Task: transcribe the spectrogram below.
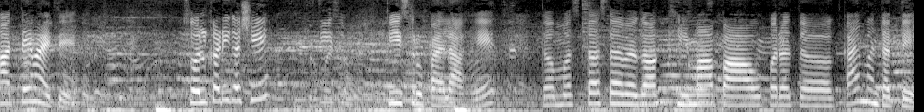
हां ते माहिती आहे. सोलकडी कशी? तीस रुपयाला आहे. तर मस्त असं वेगळा खिमा पाव परत काय म्हणतात ते?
